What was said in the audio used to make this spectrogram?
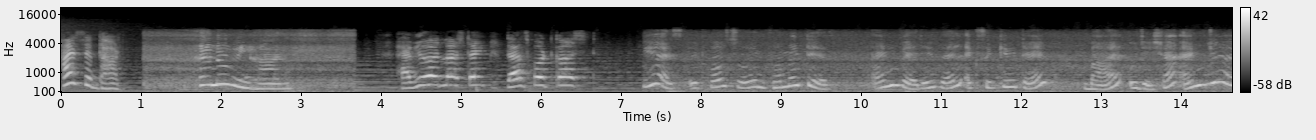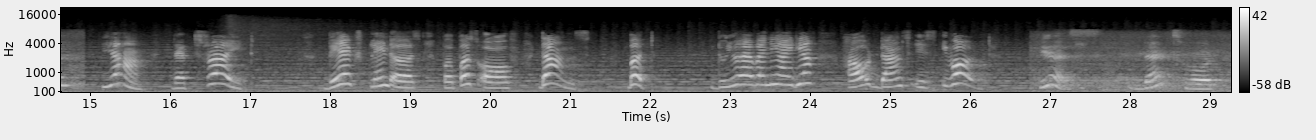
Siddharth. Hello, Vihan. Have you heard last time dance podcast? Yes, it was so informative and very well executed by Ujesha and Joy. Yeah, that's right. They explained us purpose of dance. But do you have any idea how dance is evolved? Yes, that's what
